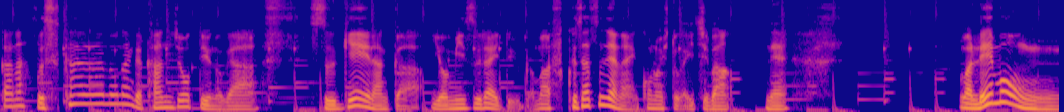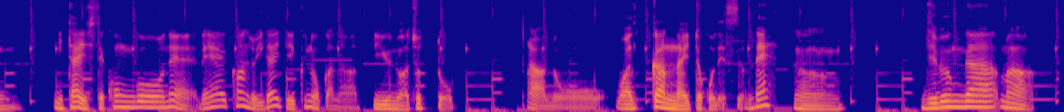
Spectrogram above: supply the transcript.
かな鈴鹿のなんか感情っていうのが、すげえなんか読みづらいというか、まあ複雑じゃないこの人が一番。ね。まあ、レモンに対して今後ね、恋愛感情を抱いていくのかなっていうのはちょっと、あのわかんないとこですよね。うん。自分が、まあ、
